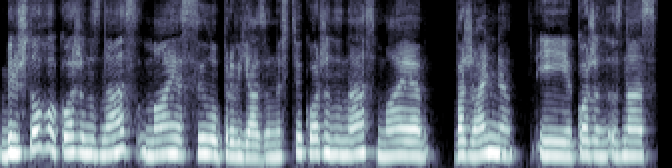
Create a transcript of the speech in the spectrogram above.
Більш того, кожен з нас має силу прив'язаності, кожен з нас має бажання, і кожен з нас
